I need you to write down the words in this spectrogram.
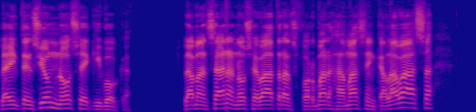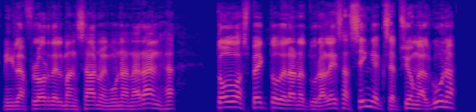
La intención no se equivoca. La manzana no se va a transformar jamás en calabaza, ni la flor del manzano en una naranja, todo aspecto de la naturaleza, sin excepción alguna,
